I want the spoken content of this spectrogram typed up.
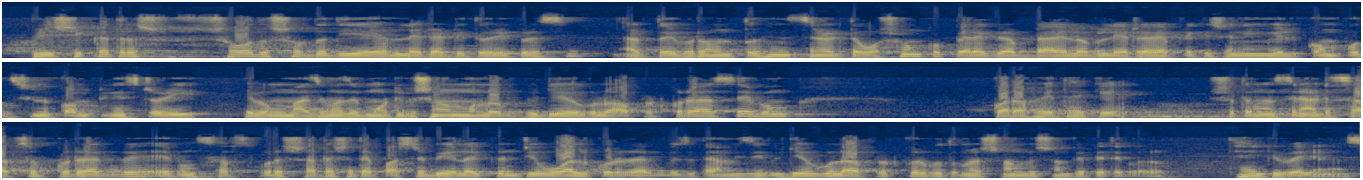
প্রিয় শিক্ষার্থীরা সহজ শব্দ দিয়ে লেটারটি তৈরি করেছি। আর তৈবর রহমান তহিন চ্যানেলটিতে অসংখ্য paragraph, dialogue, letter, application, email, composition, competing story এবং মাঝে মাঝে মোটিভেশনমূলক ভিডিওগুলো আপলোড করা আছে এবং করা হয়ে থাকে। সুতরাং চ্যানেলটা সাবস্ক্রাইব করে রাখবে এবং সাবস্ক্রাইবের সাথে সাথে পাশের বেল আইকনটি ওয়াল করে রাখবে, যাতে আমি যে ভিডিওগুলো আপলোড করব, তোমরা সঙ্গে সঙ্গে পেতে পারো। থ্যাংক ইউ ভেরি মাচ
